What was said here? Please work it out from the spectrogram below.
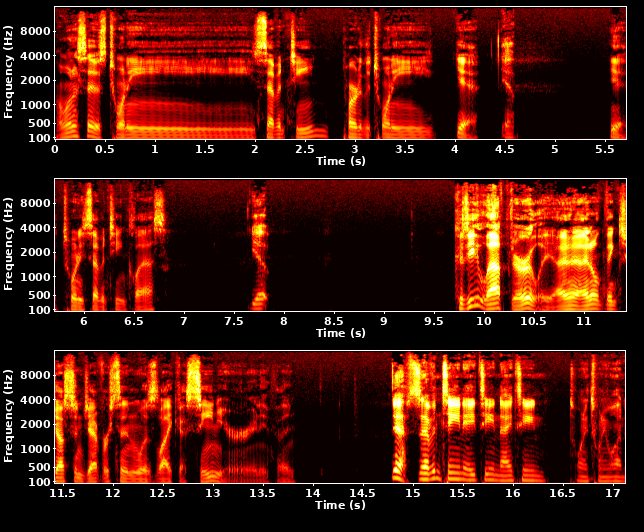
I want to say it was 2017, part of the 20, yeah, Yep. yeah, 2017 class. Yep. Because he left early. I, I don't think Justin Jefferson was like a senior or anything. Yeah, 17, 18, 19, 20, 21.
